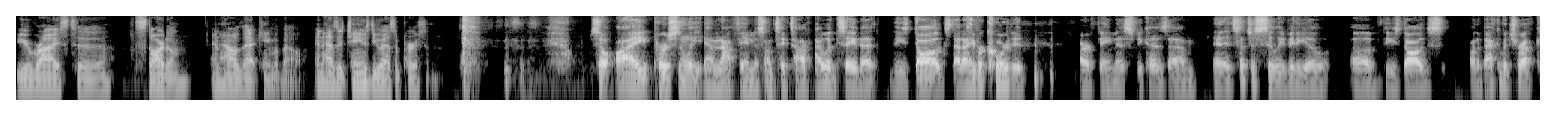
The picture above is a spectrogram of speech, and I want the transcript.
your rise to stardom and how that came about? And has it changed you as a person? so I personally am not famous on TikTok. I would say that these dogs that I recorded are famous because um, and it's such a silly video of these dogs on the back of a truck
